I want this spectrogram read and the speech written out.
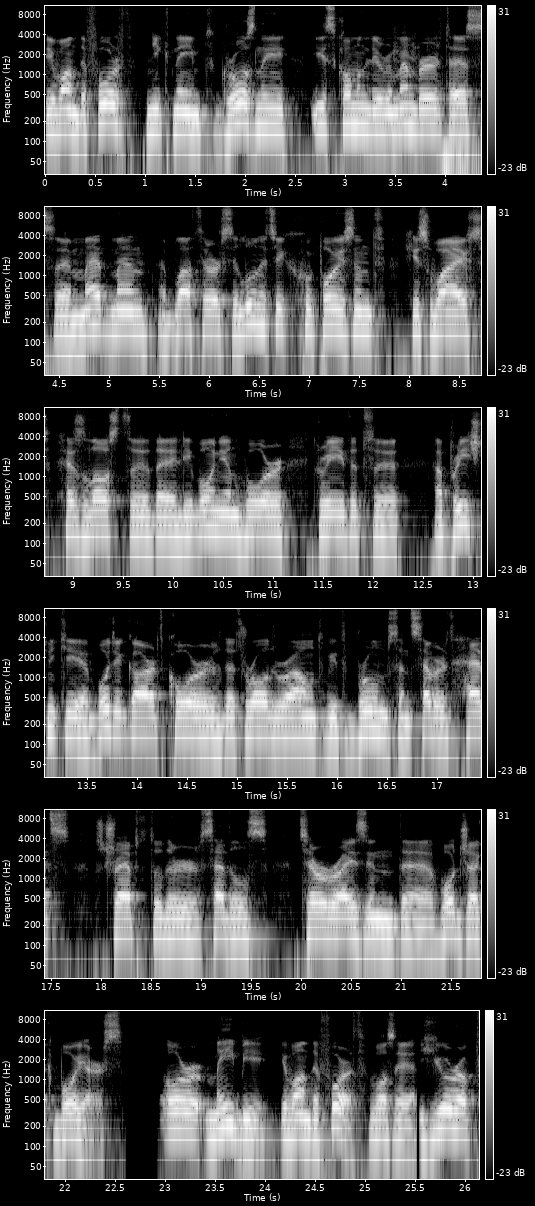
Ivan IV, nicknamed Grozny, is commonly remembered as a madman, a bloodthirsty lunatic who poisoned his wives, has lost uh, the Livonian War, created uh, Oprichniki, a bodyguard corps that rode around with brooms and severed heads strapped to their saddles, terrorizing the Vodjak boyars. Or maybe Ivan IV was a Europe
